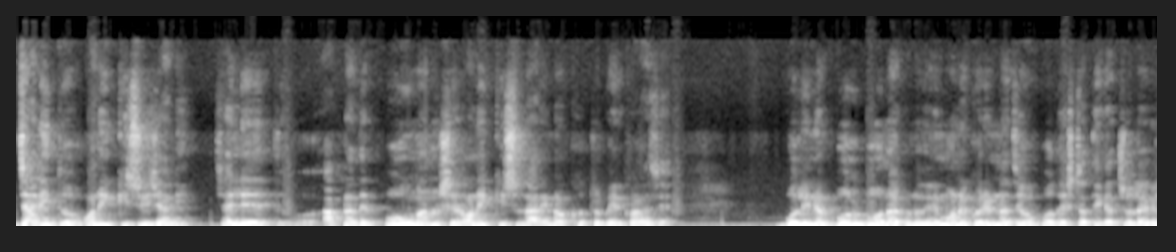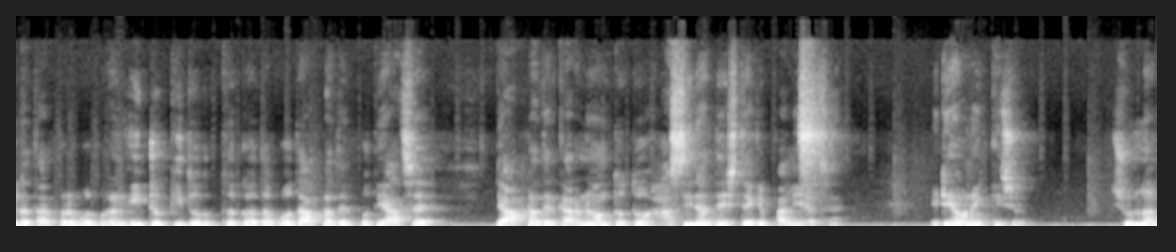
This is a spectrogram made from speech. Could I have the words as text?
জানি তো, অনেক কিছুই জানি। চাইলে আপনাদের বহু মানুষের অনেক কিছু নারী নক্ষত্র বের করা যায়। বলি না, বলব না কোনোদিন। মনে করেন না যে উপদেশটা থেকে চলে গেলে তারপরে বলব। কারণ এইটুক কৃতজ্ঞতা বোধ আপনাদের প্রতি আছে যে আপনাদের কারণে অন্তত হাসিনা দেশ থেকে পালিয়েছে এটাই অনেক কিছু। শুনলাম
